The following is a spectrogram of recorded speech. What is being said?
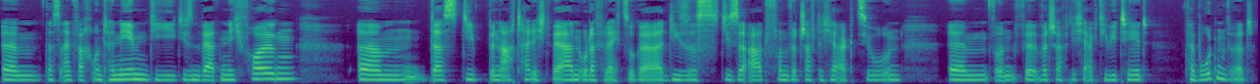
ähm, dass einfach Unternehmen, die diesen Werten nicht folgen, ähm, dass die benachteiligt werden oder vielleicht sogar dieses, diese Art von wirtschaftlicher Aktion ähm, und wirtschaftlicher Aktivität verboten wird.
